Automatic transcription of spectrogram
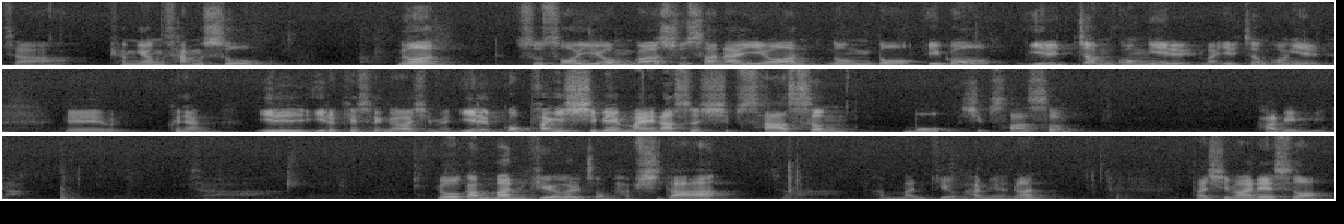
자, 평형상수는 수소이온과 수산화이온 농도이고 1.01, 1.01 그냥 1 이렇게 생각하시면 1 곱하기 10의 마이너스 14성 모 14성 값입니다. 자, 요 값만 기억을 좀 합시다. 자, 값만 기억하면은 다시 말해서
